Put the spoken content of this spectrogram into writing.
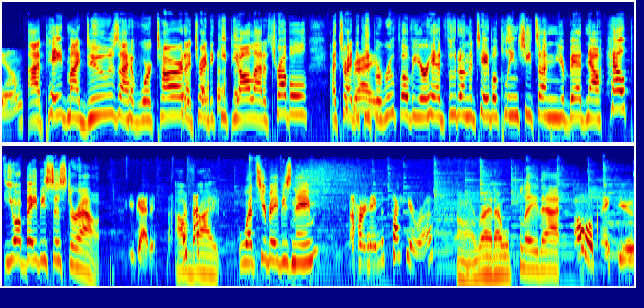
am. I paid my dues. I have worked hard. I tried to keep you all out of trouble. I tried to keep a roof over your head, food on the table, clean sheets on your bed. Now, help your baby sister out. You got it. All right. What's your baby's name? Her name is Tahira. All right, I will play that. Oh, thank you.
